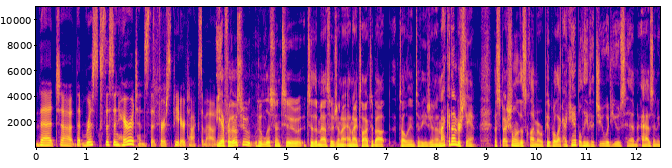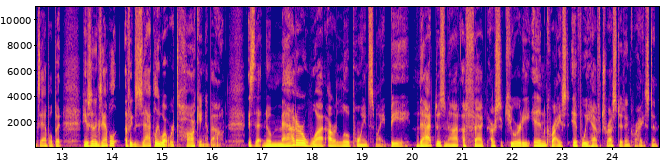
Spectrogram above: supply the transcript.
that uh, that risks this inheritance that First Peter talks about. Yeah, for those who who listen to to the message, and I and I talked about Tullian Tchividjian, and I can understand, especially in this climate where people are like, I can't believe that you would use him as an example, but he's an example of exactly what we're talking about. Is that no matter what our low points might be, that does not affect our security in Christ if we have trusted in Christ. And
